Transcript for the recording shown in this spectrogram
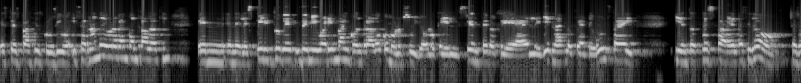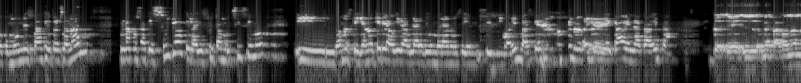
este espacio exclusivo. Y Fernando yo creo que ha encontrado aquí, en, en el espíritu de, de, mi guarimba, ha encontrado como lo suyo, lo que él siente, lo que a él le llena, lo que a él le gusta. Y, y entonces para él ha sido eso, como un espacio personal una cosa que es suya, que la disfruta muchísimo y vamos, que ya no quiere oír hablar de un verano sin, sin guarimbas, que no, le cabe en la cabeza. Eh, me está contando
